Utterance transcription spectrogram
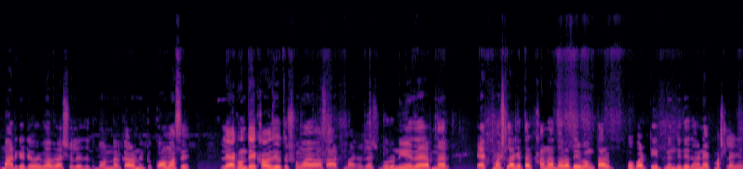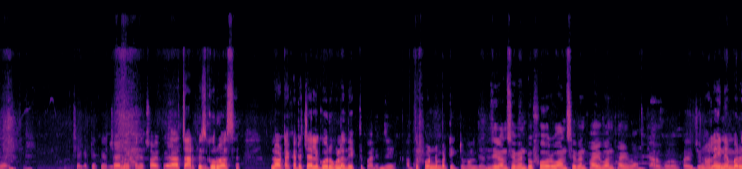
মার্কেটে ওইভাবে আসলে যেহেতু বন্যার কারণে একটু কম আছে তাহলে এখন থেকে খাওয়া যেহেতু সময় আছে আট মাস গরু নিয়ে যায় আপনার এক মাস লাগে তার খানা ধরাতে এবং তার প্রপার ট্রিটমেন্ট দিতে ধরেন এক মাস লেগে যায়। সেক্ষেত্রে কেউ চাইলে এখানে ছয় চার পিস গরু আছে। লট আকারে চাইলে গরুগুলো দেখতে পারেন জি। আপনার ফোন নাম্বারটা একটু বলে দেন। Zero seven two four one seven five one five one. কারও গরু প্রয়োজন হলে এই নাম্বারে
